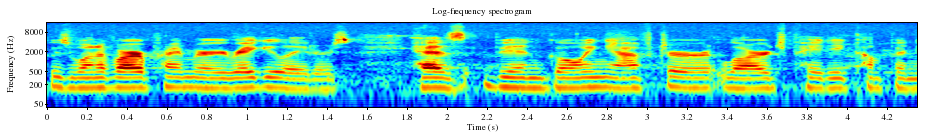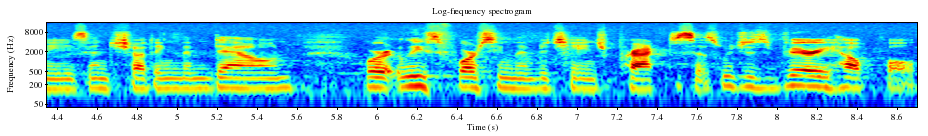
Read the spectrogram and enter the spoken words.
who's one of our primary regulators, has been going after large payday companies and shutting them down, or at least forcing them to change practices, which is very helpful.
